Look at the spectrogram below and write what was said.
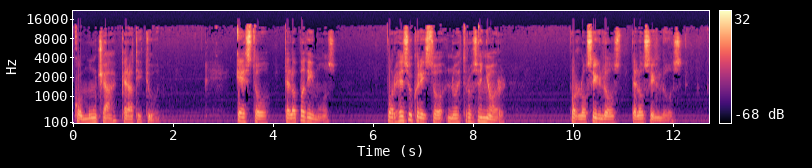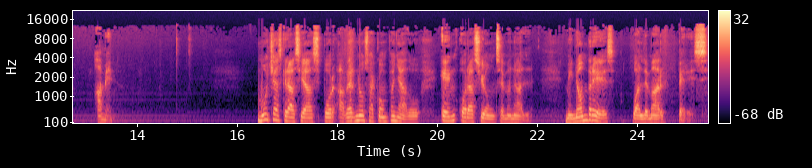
con mucha gratitud. Esto te lo pedimos por Jesucristo nuestro Señor, por los siglos de los siglos. Amén. Muchas gracias por habernos acompañado en oración semanal. Mi nombre es Waldemar Pérez.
